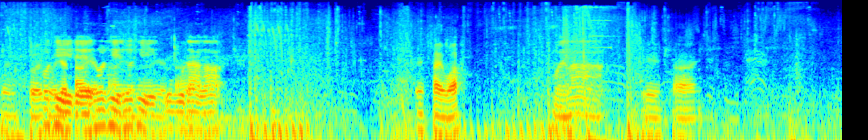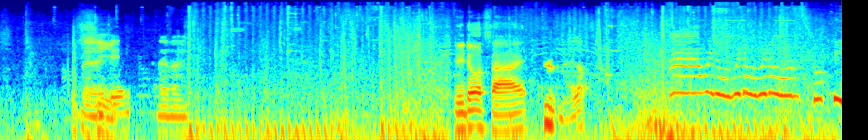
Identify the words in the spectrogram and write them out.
มันสวยโทษสวยทีจะเจตายโทษทีโทษทีจะตายกูได้แล้วเอ้ยใครวะหมายล่าเอ้ยตายไหนขี่ๆเจไหนไหนวิดีโอซ้ายหายแล้วอ้าไม่โดนไม่โดนไม่โดนโทษที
